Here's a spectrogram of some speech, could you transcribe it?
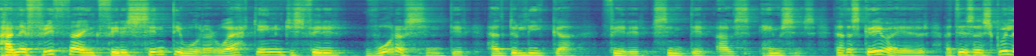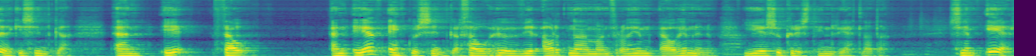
Hann er friðþæging fyrir syndi vorar og ekki einungis fyrir vorar syndir heldur líka fyrir syndir alls heimsins. Þetta skrifa ég yfir að til þess að þið skulið ekki syndga en, e, þá, en ef einhver syndgar þá höfum við árnaðamann heim, á heimninum, Jésu Krist hinn réttláta, sem er,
